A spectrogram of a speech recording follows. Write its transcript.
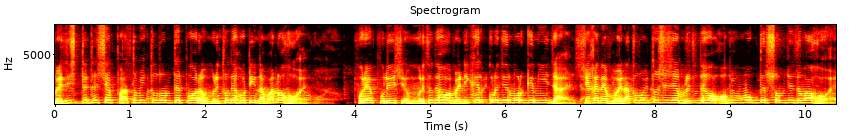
ম্যাজিস্ট্রেট এসে প্রাথমিক তদন্তের পর মৃতদেহটি নামানো হয়। পরে পুলিশ মৃতদেহ মেডিকেল কলেজের মর্গে নিয়ে যায়। সেখানে ময়নাতদন্ত শেষে মৃতদেহ অভিভাবকদের সমঝে দেওয়া হয়।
